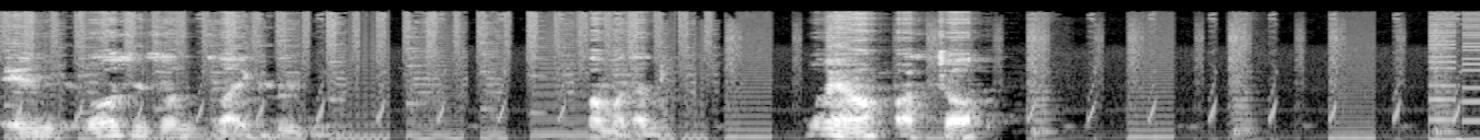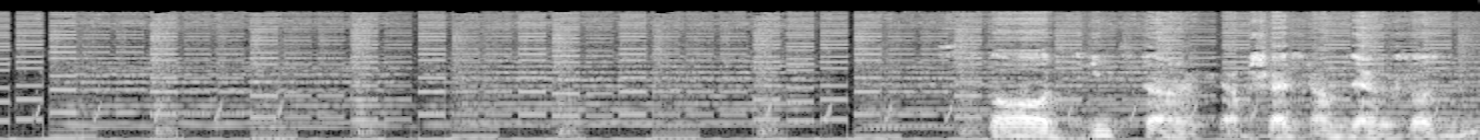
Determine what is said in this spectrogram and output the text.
in großes und drei Küken. Machen wir dann. Naja, passt schon. So, Dienstag. Ach scheiße, haben sie ja geschlossen.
